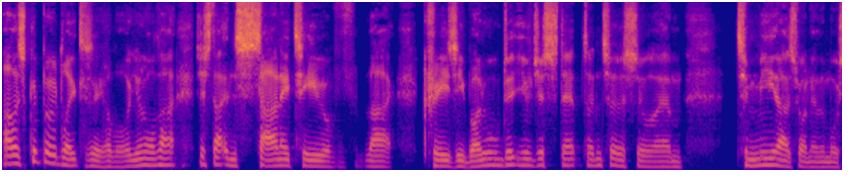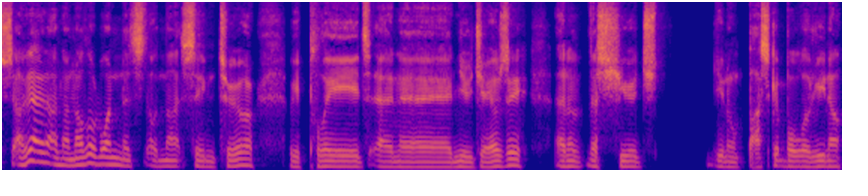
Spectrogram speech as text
Alice Cooper would like to say hello. You know that just that insanity of that crazy world that you've just stepped into. So um, to me, that's one of the most. And another one that's on that same tour, we played in uh, New Jersey in this huge you know, basketball arena.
